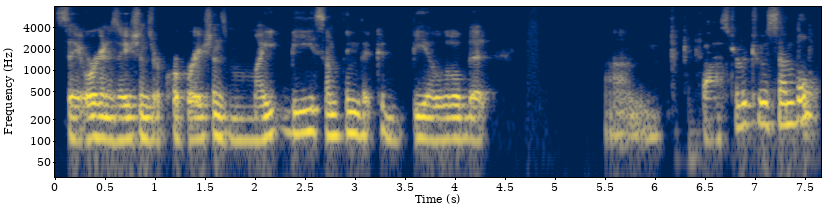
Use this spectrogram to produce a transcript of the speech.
say organizations or corporations might be something that could be a little bit um, faster to assemble.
